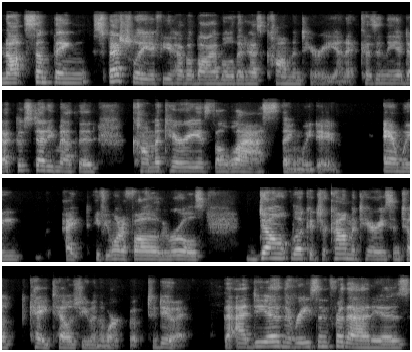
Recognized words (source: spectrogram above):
not something, especially if you have a Bible that has commentary in it, because in the inductive study method, commentary is the last thing we do. And we, I, if you want to follow the rules, don't look at your commentaries until Kay tells you in the workbook to do it. The idea and the reason for that is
